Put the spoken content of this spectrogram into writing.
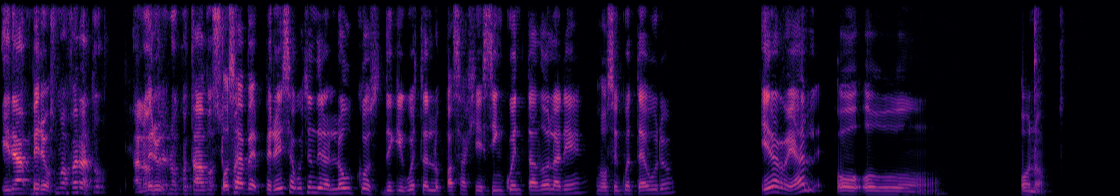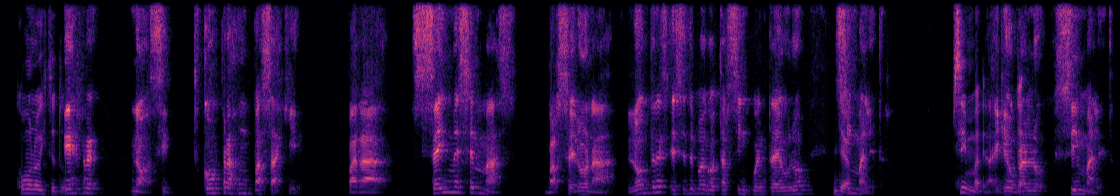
era Pero- mucho más barato. A Londres pero- nos costaba O sea, 250. pe- pero esa cuestión de las low cost, de que cuestan los pasajes 50 dólares o 50 euros, ¿era real o, o, o no? ¿Cómo lo viste tú? Es re- no, si compras un pasaje para seis meses más, Barcelona, Londres, ese te puede costar 50 euros Ya. sin maleta. Sin maleta. Hay que comprarlo sin maleta.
